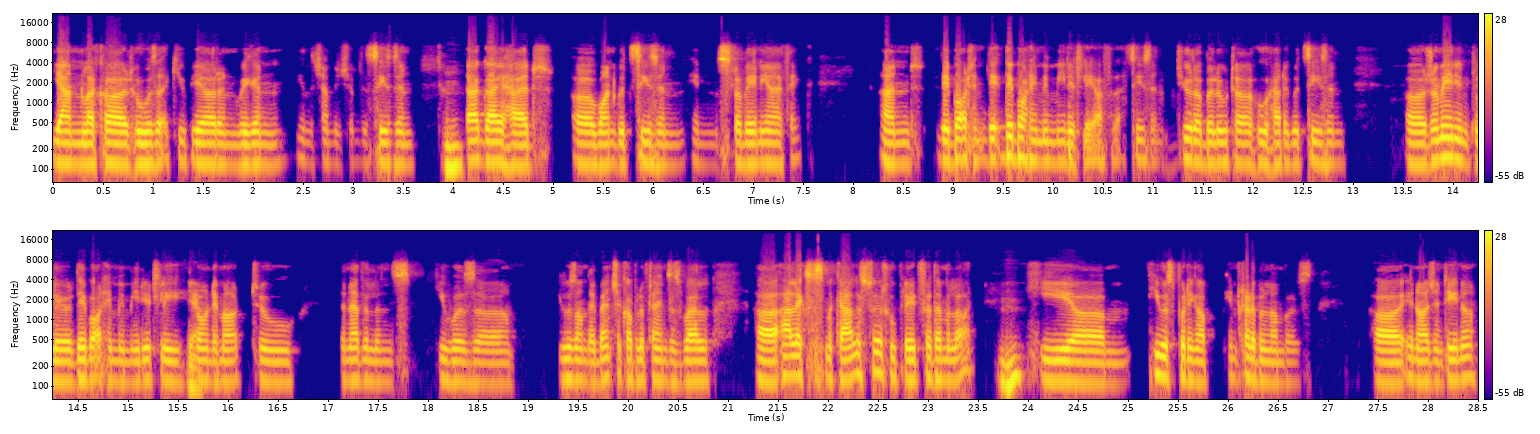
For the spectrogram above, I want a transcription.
Jan Mlakar, who was at QPR and Wigan in the championship this season, Mhm. that guy had uh, one good season in Slovenia, I think. And they bought him. They, they bought him immediately after that season. Tudor Baluta, who had a good season, a Romanian player, they bought him immediately, Yeah. loaned him out to the Netherlands. He was uh, he was on their bench a couple of times as well. Uh, Alexis Mac Allister, who played for them a lot, Mhm. he um, he was putting up incredible numbers uh, in Argentina.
